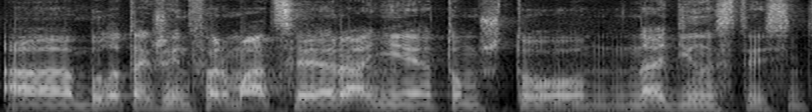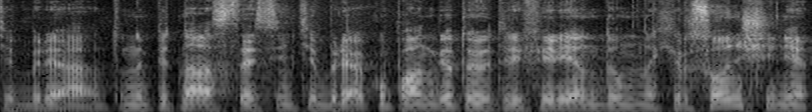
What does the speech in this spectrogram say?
а была также информация ранее о том, что на 11 сентября, то на 15 сентября оккупант готовит референдум на Херсонщине.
